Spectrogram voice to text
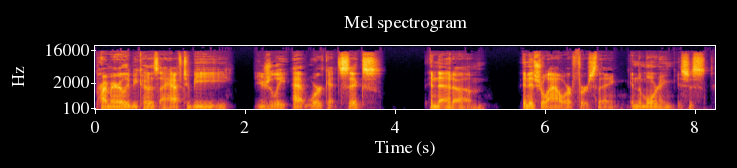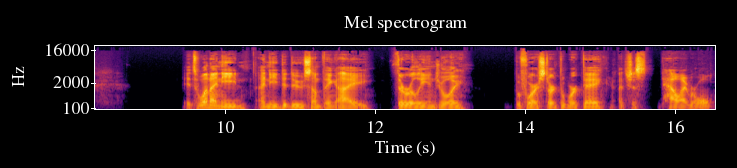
primarily because I have to be usually at work at six, and that um, initial hour first thing in the morning is just it's what I need. I need to do something I thoroughly enjoy before I start the workday. That's just how I roll.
